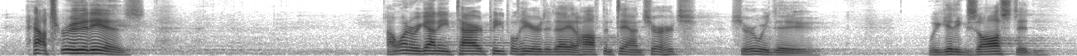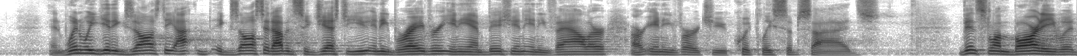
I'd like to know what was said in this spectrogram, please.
How true it is. I wonder if we got any tired people here today at Hoffmantown Church? Sure, we do. We get exhausted. And when we get exhausted exhausted, I would suggest to you any bravery, any ambition, any valor, or any virtue quickly subsides. Vince Lombardi would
